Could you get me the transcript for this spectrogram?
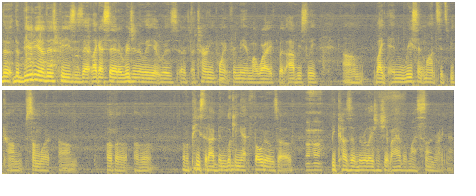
the, the beauty of this piece is that, like I said, originally it was a, a turning point for me and my wife, but obviously, um, like in recent months, it's become somewhat um, of, a, of, a, of a piece that I've been looking at photos of Uh-huh. because of the relationship I have with my son right now.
